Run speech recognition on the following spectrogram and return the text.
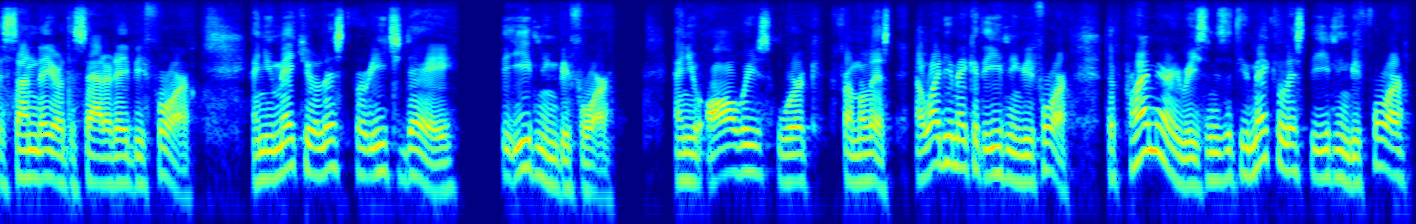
the Sunday or the Saturday before, and you make your list for each day the evening before, and you always work from a list. Now, why do you make it the evening before? The primary reason is if you make a list the evening before,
